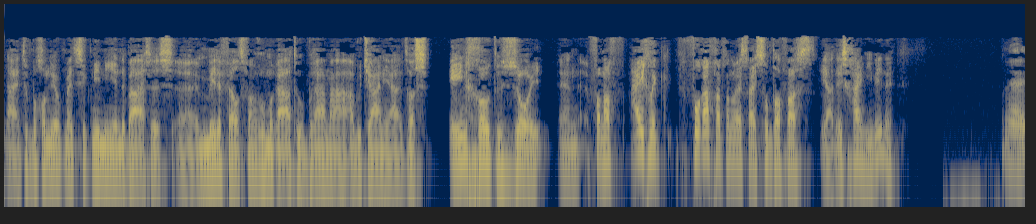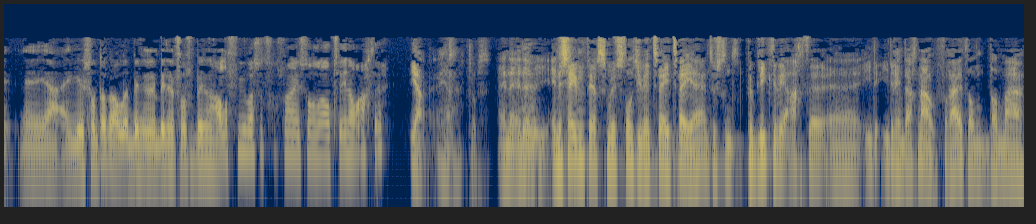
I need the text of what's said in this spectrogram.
Nou, en toen begon hij ook met Signini in de basis, eh, een middenveld van Roemeratu, Brahma, Abujania. Het was één grote zooi. En vanaf eigenlijk voorafgaand van de wedstrijd stond al vast, ja, deze ga je niet winnen. Nee, nee, ja. En je stond ook al binnen, binnen, volgens mij binnen een half uur was het volgens mij, stond er al 2-0 achter. Ja, ja, klopt. En eh, de- in de 47e minuut stond je weer 2-2, hè. En toen stond het publiek er weer achter. Eh, ieder- iedereen dacht, nou, vooruit dan, dan maar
